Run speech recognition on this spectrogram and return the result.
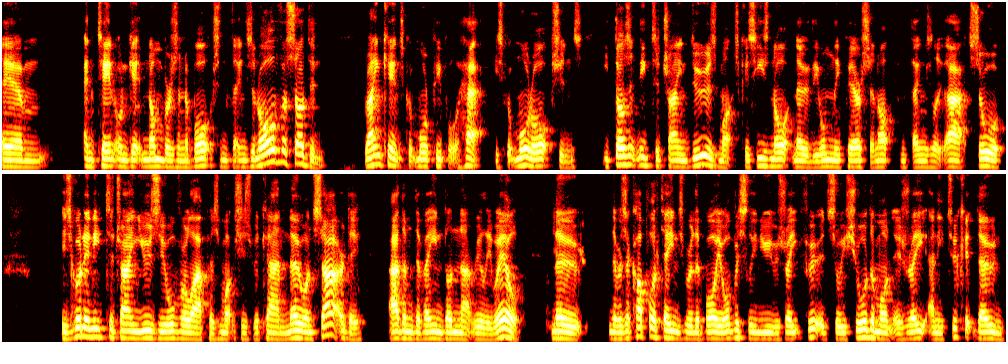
um, intent on getting numbers in the box and things. And all of a sudden, Ryan Kent's got more people hit. He's got more options. He doesn't need to try and do as much because he's not now the only person up and things like that. So he's going to need to try and use the overlap as much as we can. Now on Saturday, Adam Devine done that really well. Now there was a couple of times where the boy obviously knew he was right footed, so he showed him on his right and he took it down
